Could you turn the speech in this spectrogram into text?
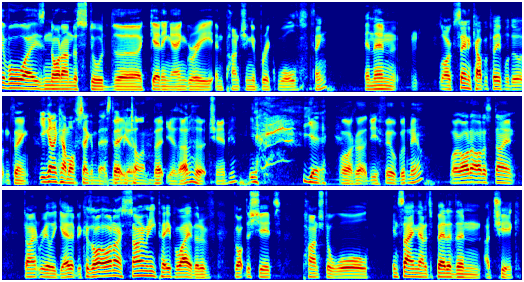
have always not understood the getting angry and punching a brick wall thing, and then like seen a couple of people do it and think You're going to come off second best bet every you, time. Bet yeah, that hurt, champion. Yeah. Like that, do you feel good now? Like I, I just don't don't really get it because I, I know so many people, eh, that have got the shits, punched a wall, in saying that it's better than a chick.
